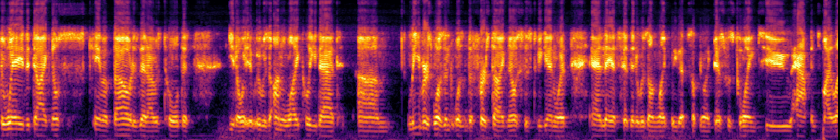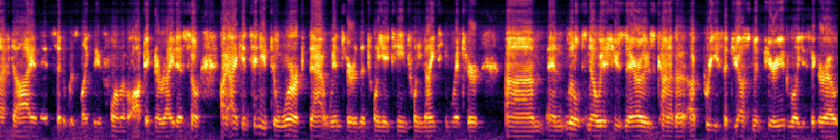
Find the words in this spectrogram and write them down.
the way the diagnosis came about is that I was told that, you know, it, it was unlikely that um, Leber's wasn't wasn't the first diagnosis to begin with, and they had said that it was unlikely that something like this was going to happen to my left eye, and they had said it was likely a form of optic neuritis. So I, I continued to work that winter, the 2018-2019 winter, um, and little to no issues there. There's kind of a, a brief adjustment period while you figure out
